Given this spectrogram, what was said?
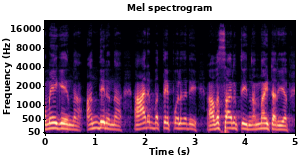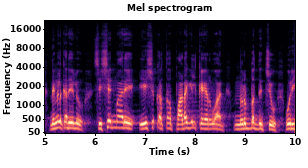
ഒമേഗ എന്ന അന്ത്യനെന്ന ആരംഭത്തെ പോലെ തന്നെ അവസാനത്തെ നന്നായിട്ടറിയാം. നിങ്ങൾക്കറിയല്ലോ ശിഷ്യന്മാരെ യേശു കർത്താവ് പടകിൽ കയറുവാൻ നിർബന്ധിച്ചു. ഒരു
